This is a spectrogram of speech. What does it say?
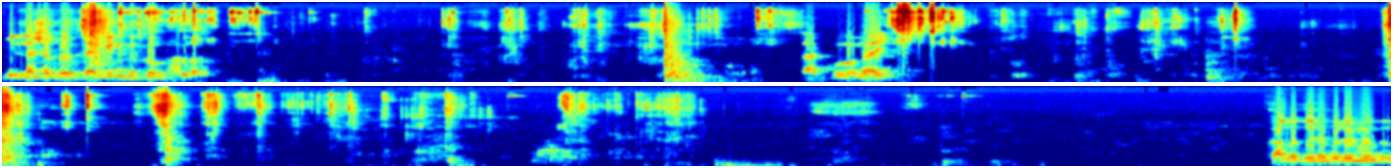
বিল্লা শপের প্যাকিং তো খুব ভালো। তাকো নাই? কালো জেরা বলে মধু।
